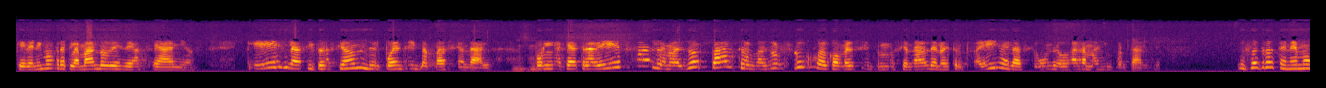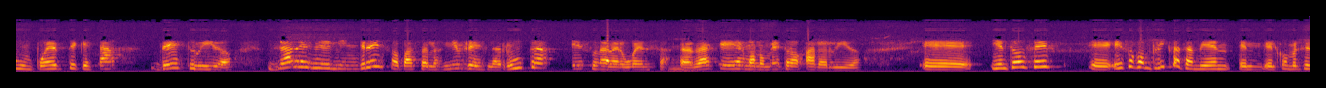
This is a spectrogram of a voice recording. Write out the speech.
que venimos reclamando desde hace años, que es la situación del puente internacional, por la que atraviesa la mayor parte, el mayor flujo de comercio internacional de nuestro país, es la segunda aduana más importante. Nosotros tenemos un puente que está destruido. Ya desde el ingreso a Paso los Libres, la ruta es una vergüenza, la verdad que es el monumento al olvido. Eh, y entonces eh, eso complica también el, comercio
